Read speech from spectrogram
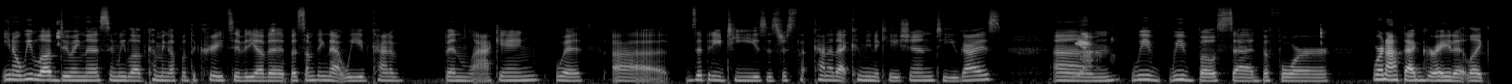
you know we love doing this and we love coming up with the creativity of it, but something that we've kind of been lacking with uh, Zippity Tees is just kind of that communication to you guys. Um, Yeah. We've we've both said before we're not that great at like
